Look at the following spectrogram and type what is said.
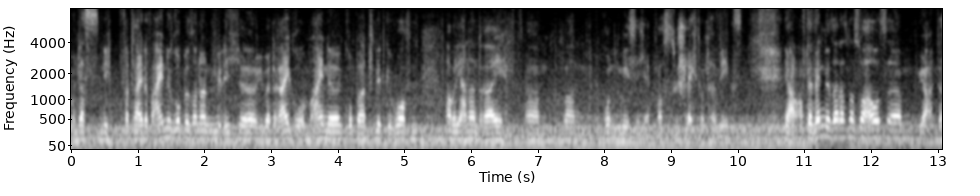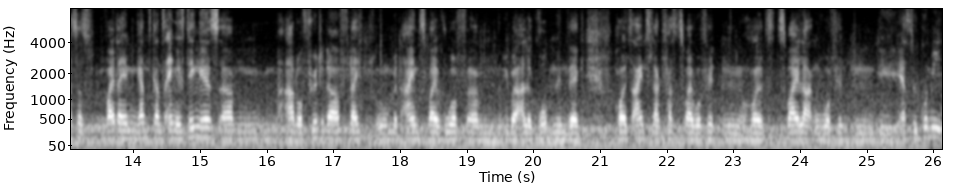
und das nicht verteilt auf eine Gruppe, sondern wirklich äh, über drei Gruppen. Eine Gruppe hat Schnitt geworfen, aber die anderen drei ähm, waren rundenmäßig etwas zu schlecht unterwegs. Ja, auf der Wende sah das noch so aus, ähm, ja, dass das weiterhin ein ganz, ganz enges Ding ist. Ähm, Adolf führte da vielleicht so mit ein, zwei Wurf ähm, über alle Gruppen hinweg. Holz 1 lag fast zwei Wurf hinten, Holz 2 lag ein Wurf hinten, die erste Gummi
